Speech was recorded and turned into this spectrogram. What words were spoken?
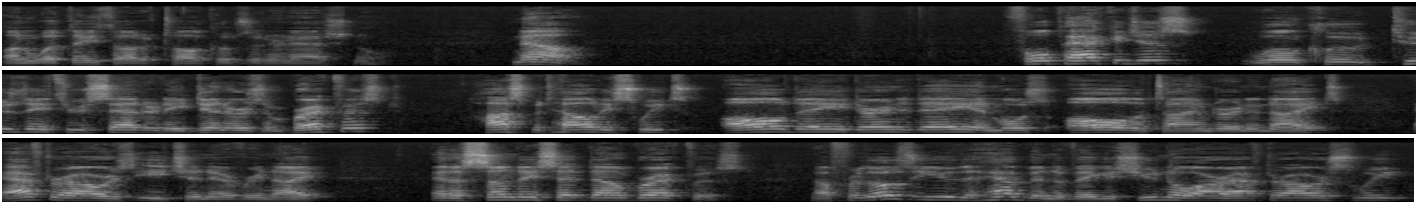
on what they thought of Tall Clubs International. Now, full packages will include Tuesday through Saturday dinners and breakfast, hospitality suites all day during the day and most all the time during the nights, after hours each and every night, and a Sunday set down breakfast. Now, for those of you that have been to Vegas, you know our after hour suite,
